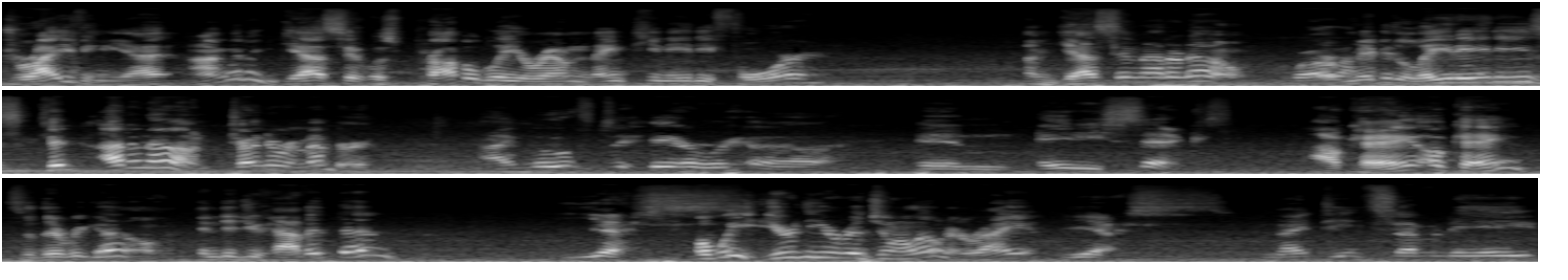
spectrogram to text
driving yet, I'm going to guess it was probably around 1984. I'm guessing. I don't know. Well, or maybe the late 80s. Could I don't know. I'm trying to remember. I moved here uh, in 86. Okay, okay. So there we go. And did you have it then? Yes. Oh, wait, you're the original owner, right? Yes. 1978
